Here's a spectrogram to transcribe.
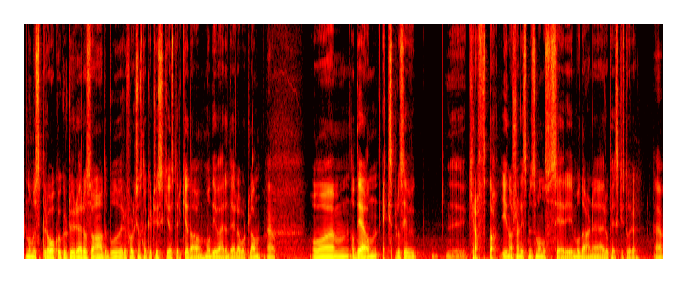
noe med språk og kultur å gjøre, og så ah, det bor folk som snakker tysk i Østerrike, da må de være en del av vårt land. Ja. Og, um, og det er jo en eksplosiv eh, kraft da, i nasjonalismen som man også ser i moderne europeisk historie. Ja.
